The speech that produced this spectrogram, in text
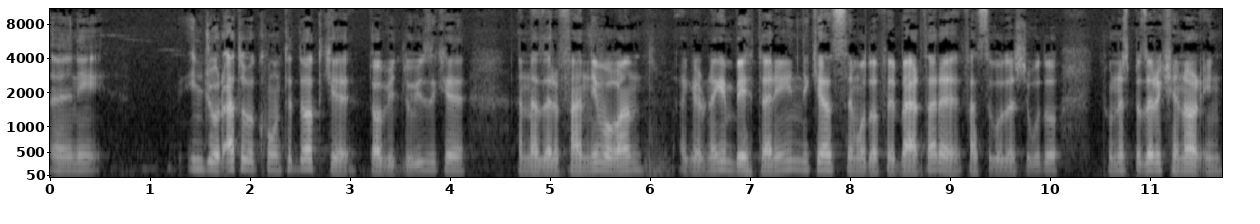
یعنی این جرأت رو به کنته داد که داوید لویزی که از نظر فنی واقعا اگر نگیم بهترین یکی از سه مدافع برتر فصل گذشته بود و تونست بذاره کنار. این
